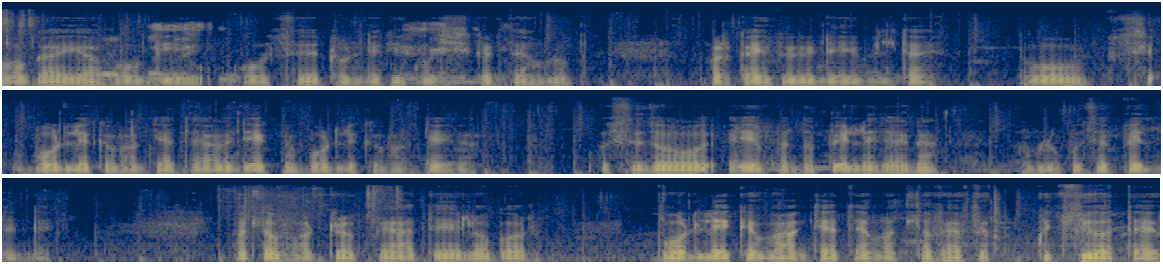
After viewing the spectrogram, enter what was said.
होगा या होगी वो उसे ढूँढने की कोशिश करते हैं हम लोग, पर कहीं पे भी नहीं मिलता है। तो वो बोर्ड लेके भाग जाता है। अभी देखना बोर्ड लेके भाग जाएगा। उससे जो एक बंदा पेल ले जाएगा, हम लोग उसे पेल देंगे। मतलब हॉट ड्रॉप पे आते हैं लोग और बोर्ड लेके भाग जाते हैं मतलब यहाँ पे कुछ भी होता है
